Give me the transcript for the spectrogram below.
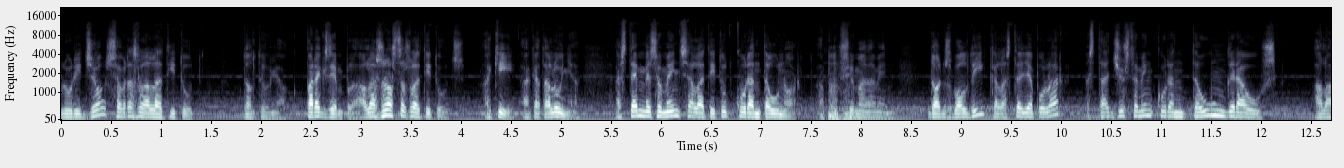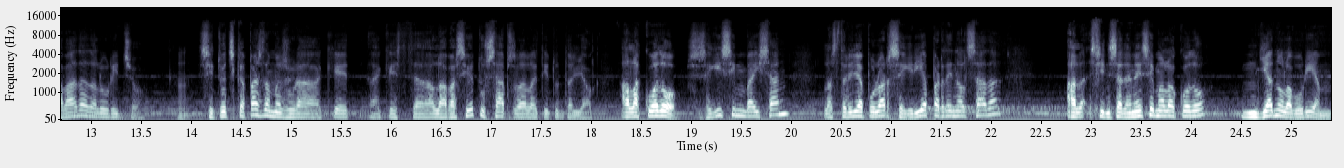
l'horitzó, sabràs la latitud del teu lloc. Per exemple, a les nostres latituds, aquí, a Catalunya, estem més o menys a latitud 41 nord, aproximadament. Uh -huh. Doncs vol dir que l'estrella polar està justament 41 graus elevada de l'horitzó. Si tu ets capaç de mesurar aquest, aquesta elevació, tu saps la latitud del lloc. A l'equador, si seguíssim baixant, l'estrella polar seguiria perdent alçada, a la, si ens n'anéssim a l'equador, ja no la veuríem,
